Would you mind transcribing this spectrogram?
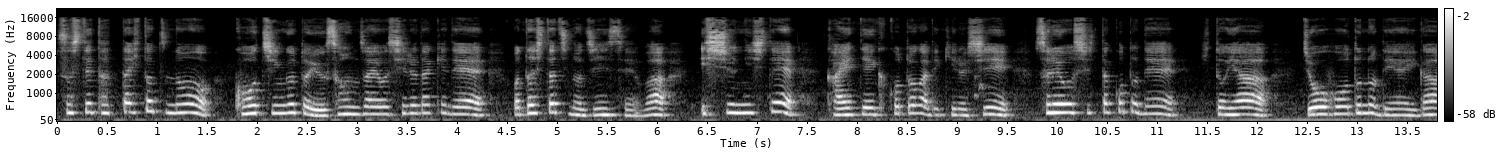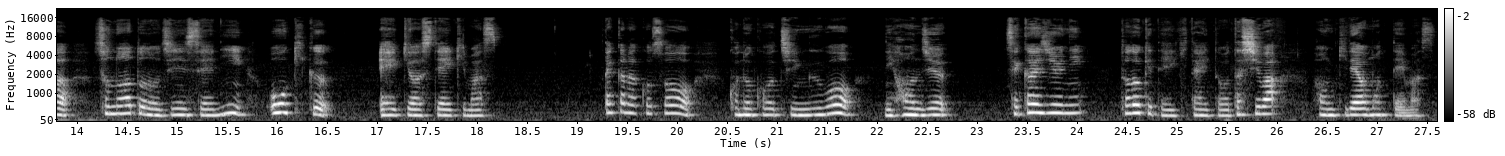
そしてたった一つのコーチングという存在を知るだけで私たちの人生は一瞬にして変えていくことができるしそれを知ったことで人や情報との出会いがその後の人生に大きく影響していきます。だからこそこのコーチングを日本中世界中に届けていきたいと私は本気で思っています。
